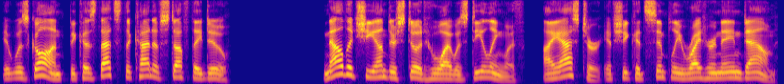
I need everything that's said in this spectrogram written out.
it was gone because that's the kind of stuff they do. Now that she understood who I was dealing with, I asked her if she could simply write her name down.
